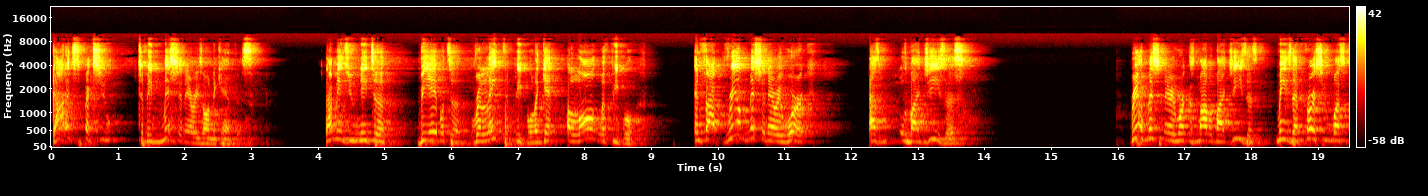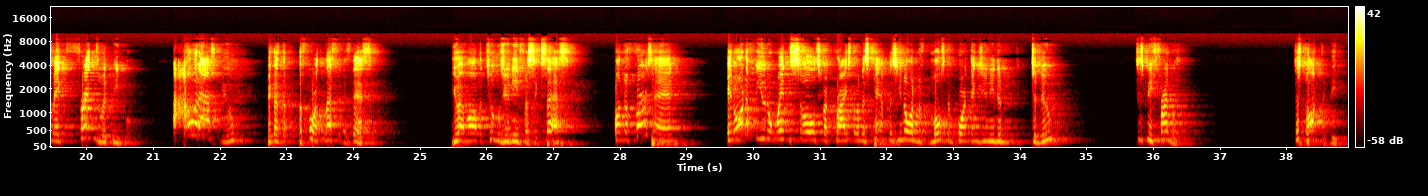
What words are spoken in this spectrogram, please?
God expects you to be missionaries on the campus. That means you need to be able to relate to people and get along with people. In fact, real missionary work, as modeled by Jesus, real missionary work as modeled by Jesus means that first you must make friends with people. I would ask you, because the, the fourth lesson is this you have all the tools you need for success. On the first hand, in order for you to win souls for Christ on this campus, you know one of the most important things you need to, to do? Just be friendly. Just talk to people.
